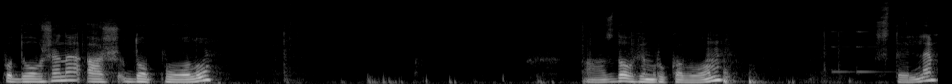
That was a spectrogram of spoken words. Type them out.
Подовжене аж до полу. З довгим рукавом. Стильне.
